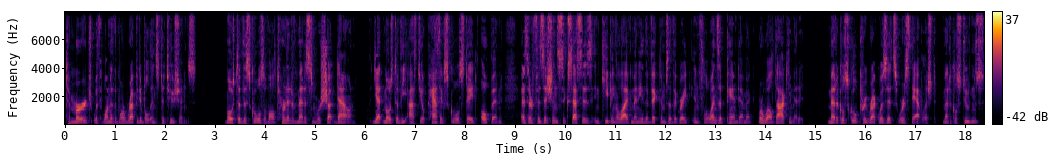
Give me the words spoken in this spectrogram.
to merge with one of the more reputable institutions. Most of the schools of alternative medicine were shut down, yet most of the osteopathic schools stayed open as their physicians' successes in keeping alive many of the victims of the great influenza pandemic were well documented. Medical school prerequisites were established. Medical students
